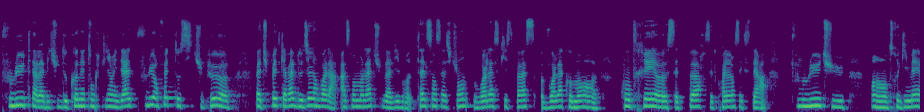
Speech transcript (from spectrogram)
plus tu as l'habitude de connaître ton client idéal, plus en fait aussi tu peux, euh, bah, tu peux être capable de dire voilà, à ce moment-là, tu vas vivre telle sensation, voilà ce qui se passe, voilà comment euh, contrer euh, cette peur, cette croyance, etc. Plus tu, entre guillemets,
